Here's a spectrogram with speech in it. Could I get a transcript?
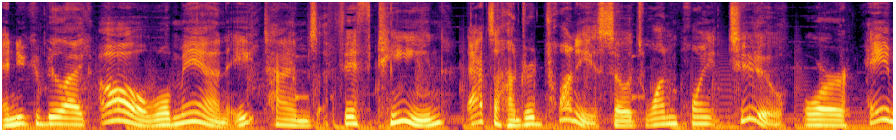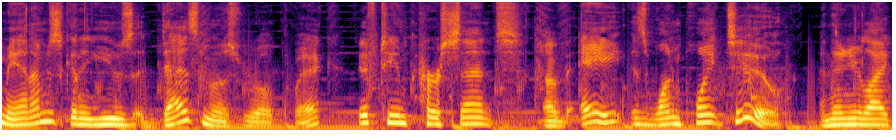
And you could be like, oh, well, man, 8 times 15, that's 120. So it's 1.2. Or, hey, man, I'm just going to use Desmos real quick. 15% of 8 is 1.2. And then you're like,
